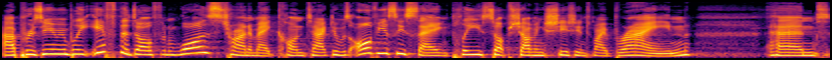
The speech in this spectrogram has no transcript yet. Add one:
Uh, presumably, if the dolphin was trying to make contact, it was obviously saying, Please stop shoving shit into my brain. And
